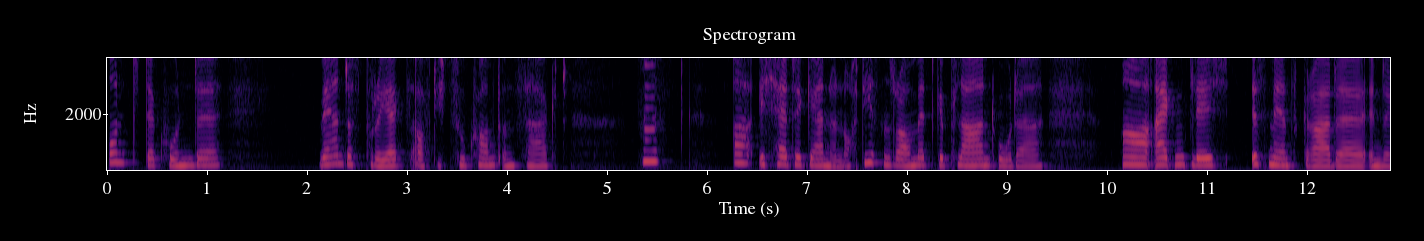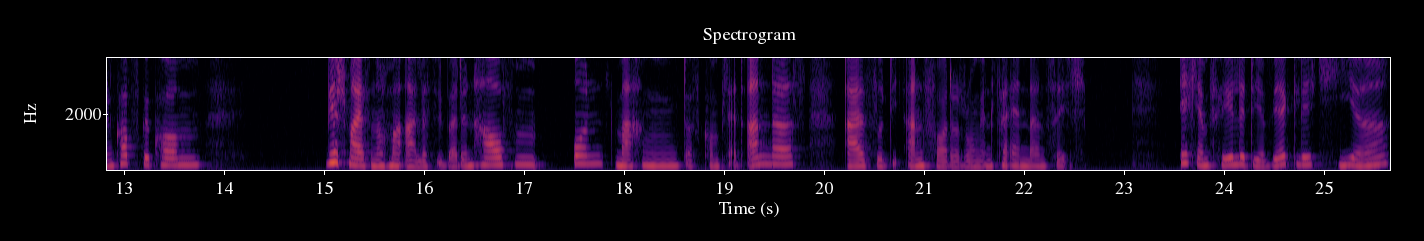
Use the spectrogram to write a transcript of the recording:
und der Kunde während des Projekts auf dich zukommt und sagt, hm, oh, ich hätte gerne noch diesen Raum mitgeplant oder oh, eigentlich ist mir jetzt gerade in den Kopf gekommen, wir schmeißen noch mal alles über den Haufen und machen das komplett anders, also die Anforderungen verändern sich. Ich empfehle dir wirklich hier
